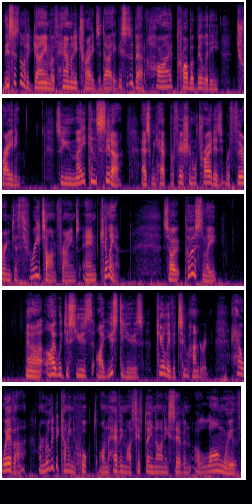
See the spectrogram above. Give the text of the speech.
this is not a game of how many trades a day. This is about high probability trading so you may consider as we have professional traders referring to three time frames and killing it. So personally uh, I would just use I used to use purely the 200 however I'm really becoming hooked on having my 1597 along with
